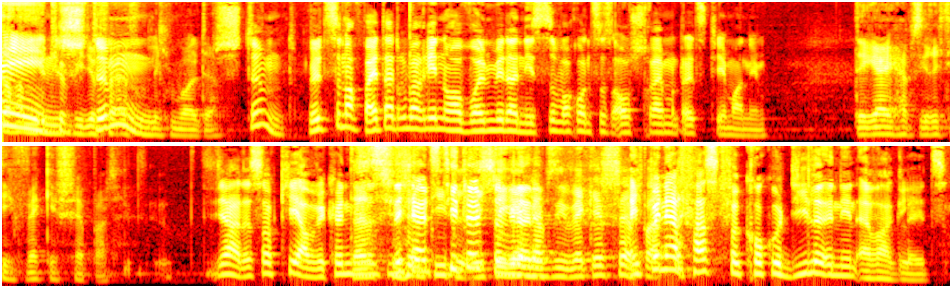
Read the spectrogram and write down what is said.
doch im Nein, YouTube-Video veröffentlichen wollte. stimmt. Willst du noch weiter drüber reden oder wollen wir da nächste Woche uns das aufschreiben und als Thema nehmen? Digga, ich habe sie richtig weggescheppert. Ja, das ist okay, aber wir können Das dieses nicht als Titel. Titel Ich schon denke, wieder ich hab nehmen. sie weggescheppert. Ich bin ja fast für Krokodile in den Everglades.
